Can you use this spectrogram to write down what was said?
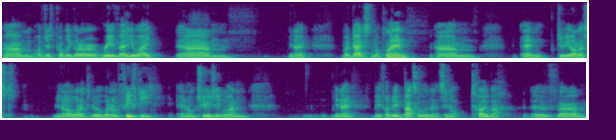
Um, I've just probably got to reevaluate, um, you know, my dates and my plan. Um, and to be honest, you know, I wanted to do it when I'm 50 and I'm choosing one, you know, if I do Bustle and it's in October of um,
